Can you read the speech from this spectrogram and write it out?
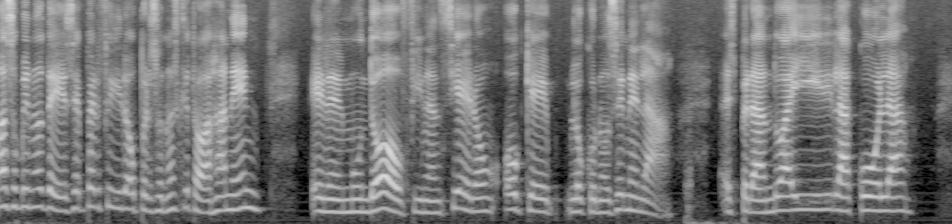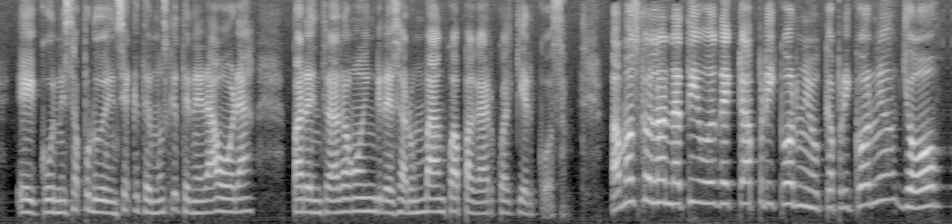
más o menos de ese perfil o personas que trabajan en, en el mundo financiero o que lo conocen en la, esperando ahí la cola eh, con esa prudencia que tenemos que tener ahora para entrar o ingresar a un banco a pagar cualquier cosa. Vamos con los nativos de Capricornio. Capricornio, yo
